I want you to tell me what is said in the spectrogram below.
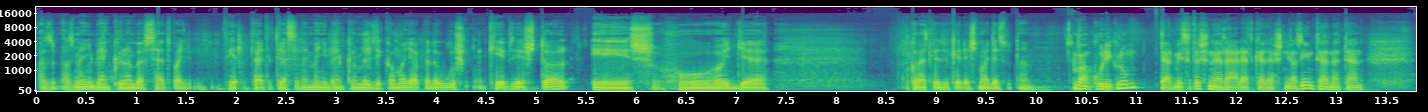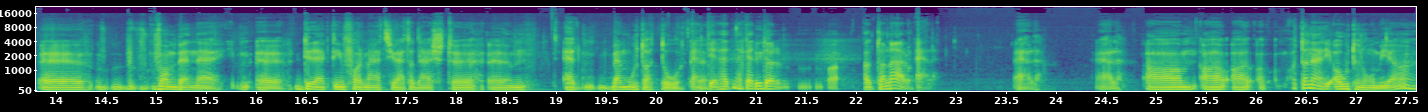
az, az mennyiben különbözhet, vagy feltételezhetően mennyiben különbözik a magyar pedagógus képzéstől, és hogy a következő kérdést majd ezután. Van kurikulum, természetesen rá lehet keresni az interneten, van benne direkt információátadást bemutató. Eltérhetnek ettől a, a tanárok? El. El. El. A, a, a, a tanári autonómia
